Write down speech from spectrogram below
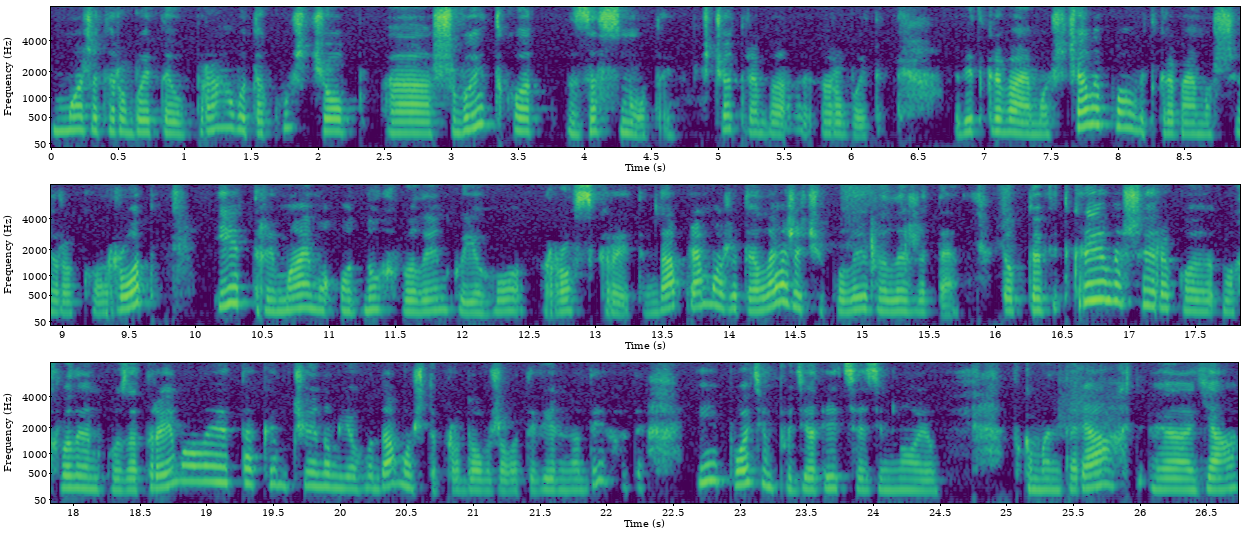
Можете робити вправу таку, щоб е, швидко заснути. Що треба е, робити? Відкриваємо щелепу, відкриваємо широко рот і тримаємо одну хвилинку його розкритим. Да? Прямо можете лежачи, коли ви лежите. Тобто відкрили широко, хвилинку затримали таким чином його, да? можете продовжувати вільно дихати, і потім поділіться зі мною в коментарях, е, як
